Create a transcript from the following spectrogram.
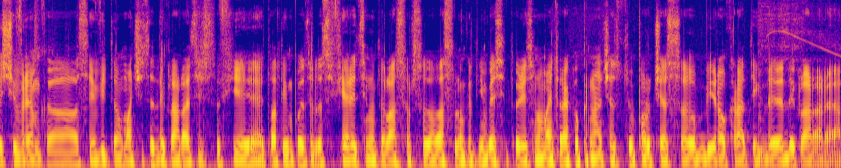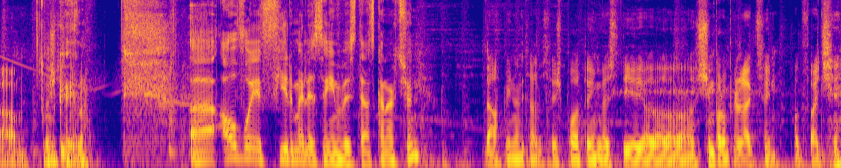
Și vrem ca să evităm aceste declarații și să fie toate impozitele să fie reținute la sursă, astfel încât investitorii să nu mai treacă prin acest proces birocratic de declarare a câștigurilor. Okay. Uh, au voie firmele să investească în acțiuni? Da, bineînțeles, și pot investi uh, și în propriile acțiuni, pot face.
